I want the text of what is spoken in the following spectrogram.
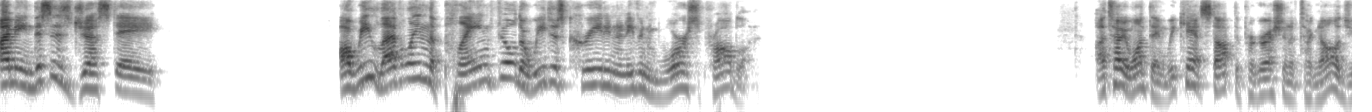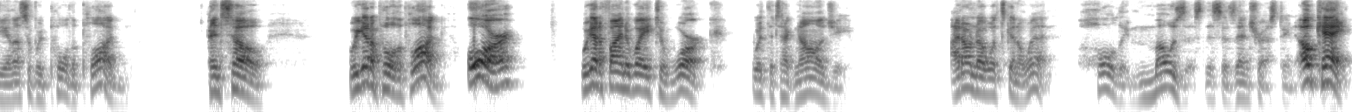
I mean, this is just a. Are we leveling the playing field? Or are we just creating an even worse problem? I'll tell you one thing we can't stop the progression of technology unless if we pull the plug. And so we got to pull the plug, or we got to find a way to work with the technology. I don't know what's going to win. Holy Moses, this is interesting. Okay,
